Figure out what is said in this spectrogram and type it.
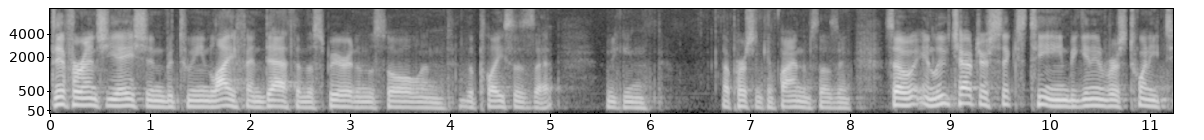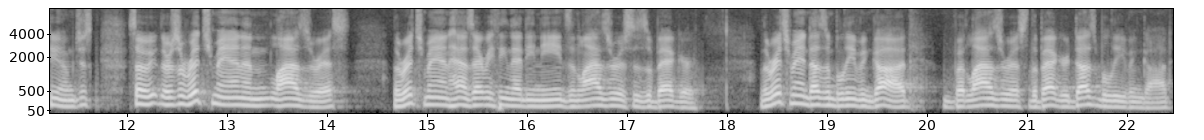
differentiation between life and death and the spirit and the soul and the places that we can a person can find themselves in. So in Luke chapter 16, beginning in verse 22, I'm just so there's a rich man and Lazarus. The rich man has everything that he needs, and Lazarus is a beggar. The rich man doesn't believe in God, but Lazarus, the beggar, does believe in God.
